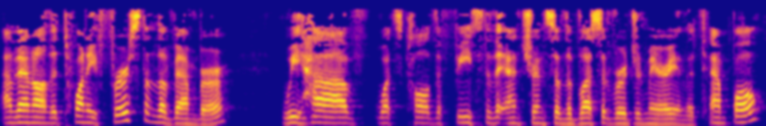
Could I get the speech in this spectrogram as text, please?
And then on the 21st of November, we have what's called the Feast of the Entrance of the Blessed Virgin Mary in the temple.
